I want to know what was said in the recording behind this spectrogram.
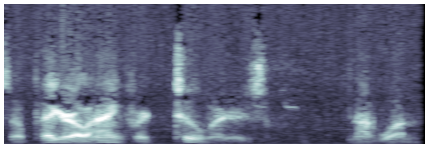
So Pigger will hang for two murders, not one.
